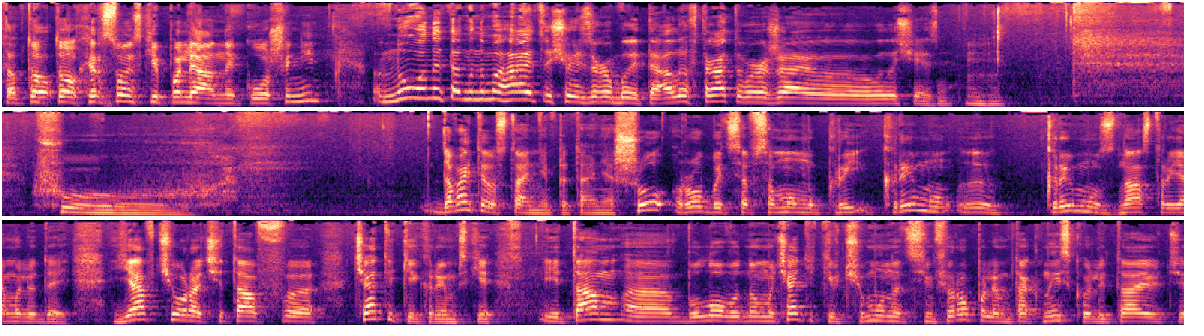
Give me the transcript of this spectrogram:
Тобто, Тобто херсонські поля не кошені. ну вони там намагаються щось зробити, але втрати врожаю величезні. Фу. Давайте останнє питання. Що робиться в самому Криму? е, Криму з настроями людей. Я вчора читав е, чатики кримські, і там е, було в одному чатіки, чому над Сімферополем так низько літають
